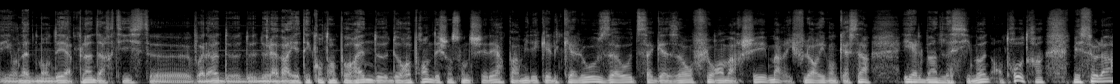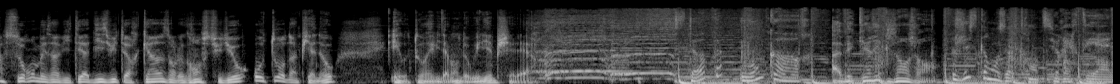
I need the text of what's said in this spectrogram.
et on a demandé à plein d'artistes euh, voilà, de, de, de la variété variété contemporaine de, de reprendre des chansons de Scheller, parmi lesquelles Calo, Zao de Sagazan, Florent Marché, Marie-Flore, Yvon Cassard et Albin de la Simone, entre autres. hein. Mais ceux-là seront mes invités à 18h15 dans le grand studio, autour d'un piano et autour évidemment de William Scheller. Stop ou encore Avec Eric Jean-Jean. Jusqu'à 11h30 sur RTL.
